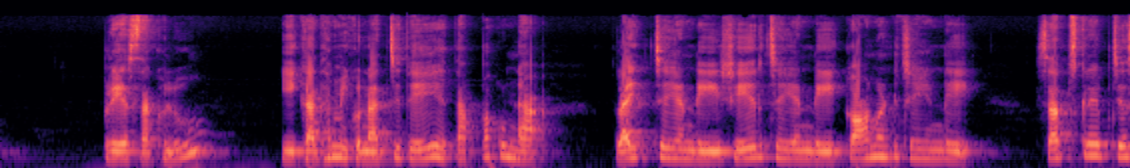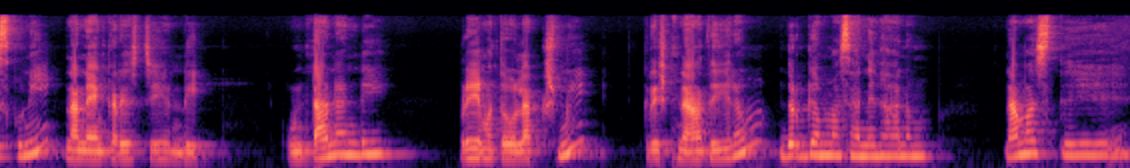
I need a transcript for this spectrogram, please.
ప్రియసఖులు ఈ కథ మీకు నచ్చితే తప్పకుండా లైక్ చేయండి షేర్ చేయండి కామెంట్ చేయండి సబ్స్క్రైబ్ చేసుకుని నన్ను ఎంకరేజ్ చేయండి. ఉంటానండి. ప్రేమతో లక్ష్మి కృష్ణాతీరం దుర్గమ్మ సన్నిధానం. నమస్తే.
